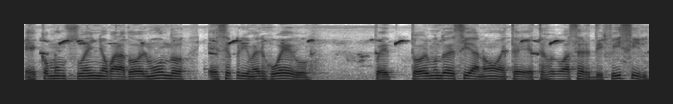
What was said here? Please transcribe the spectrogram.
eh, es como un sueño para todo el mundo. Ese primer juego, pues todo el mundo decía, no, este, este juego va a ser difícil,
